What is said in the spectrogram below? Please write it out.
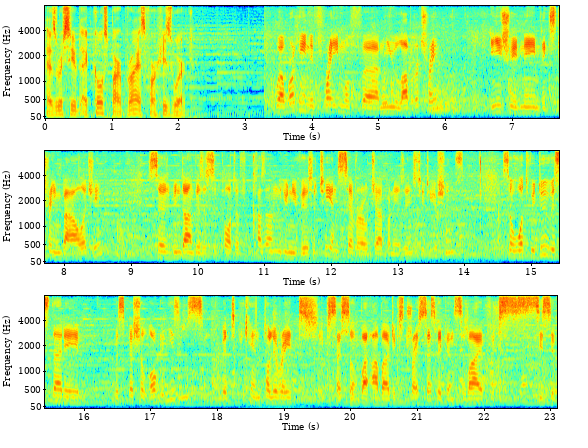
has received a COSPAR prize for his work. We are working in the frame of a new laboratory, initially named Extreme Biology, so it's been done with the support of Kazan University and several Japanese institutions. So what we do, we study the special organisms that can tolerate excessive abiotic stresses, we can survive excessive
